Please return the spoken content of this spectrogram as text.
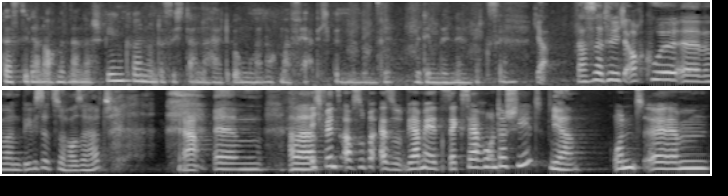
dass die dann auch miteinander spielen können und dass ich dann halt irgendwann auch mal fertig bin mit dem, mit dem Windelnwechseln. Ja, das ist natürlich auch cool, äh, wenn man einen Babysitter zu Hause hat. Ja. Ähm, aber Ich finde es auch super. Also, wir haben ja jetzt sechs Jahre Unterschied. ja, Und ähm,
